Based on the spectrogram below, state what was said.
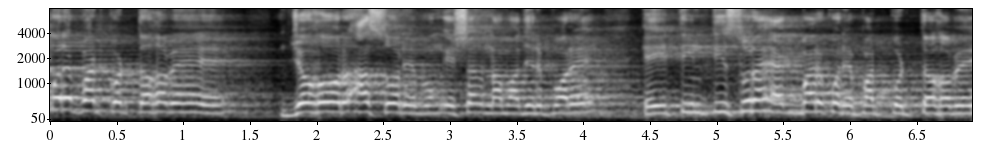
করে পাঠ করতে হবে। জোহর, আসর এবং এশার নামাজের পরে এই তিনটি সুরা একবার করে পাঠ করতে হবে।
